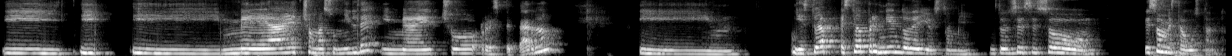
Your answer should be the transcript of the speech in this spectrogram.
Y, y, y, me ha hecho más humilde y me ha hecho respetarlo y, y estoy, estoy aprendiendo de ellos también. Entonces eso, eso me está gustando.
